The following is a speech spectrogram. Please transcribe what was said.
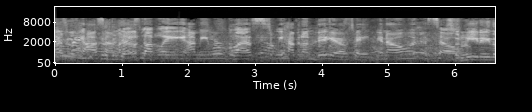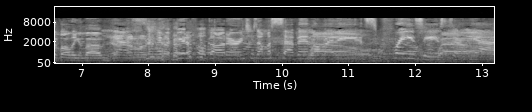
That's pretty awesome. Yeah. It's lovely. I mean, we're blessed. We have it on videotape, you know? So. The meeting, the falling in love. Yes, not a lot of and we have a beautiful daughter, and she's almost seven Wow. already. It's crazy. Wow. So yeah,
